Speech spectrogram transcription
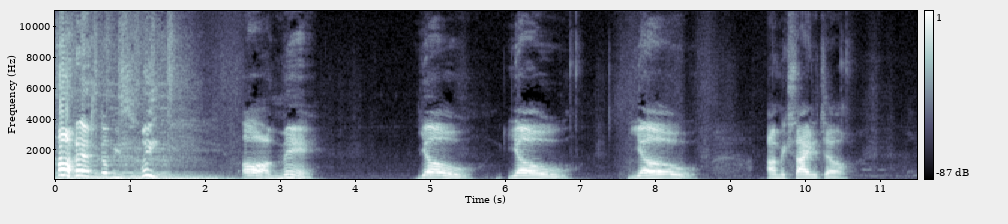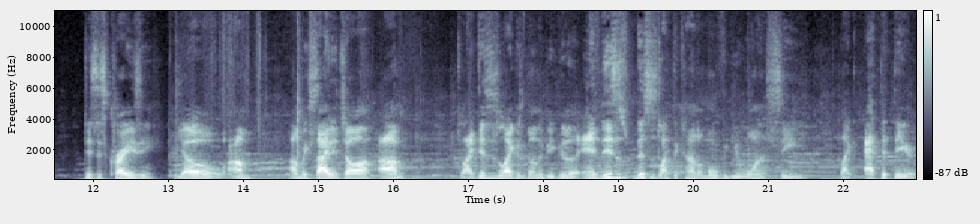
oh, that's gonna be sweet. Oh man. Yo, yo, yo. I'm excited, y'all. This is crazy. Yo, I'm I'm excited, y'all. I'm like this is like it's gonna be good. And this is this is like the kind of movie you wanna see like at the theater.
